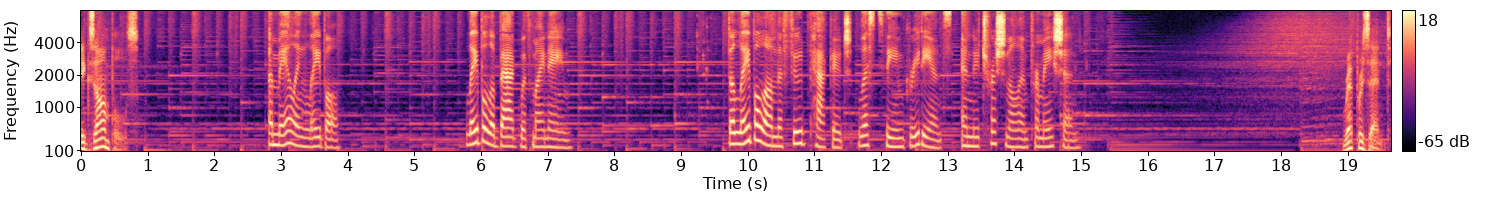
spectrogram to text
Examples A mailing label. Label a bag with my name. The label on the food package lists the ingredients and nutritional information. Represent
